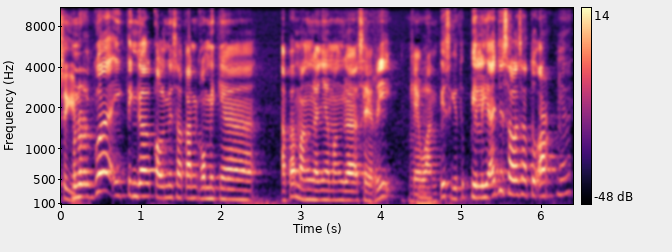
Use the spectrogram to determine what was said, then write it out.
Gimana? Menurut gua i- tinggal kalau misalkan komiknya apa mangganya mangga seri kayak Hmm. One Piece gitu, pilih aja salah satu arc-nya.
